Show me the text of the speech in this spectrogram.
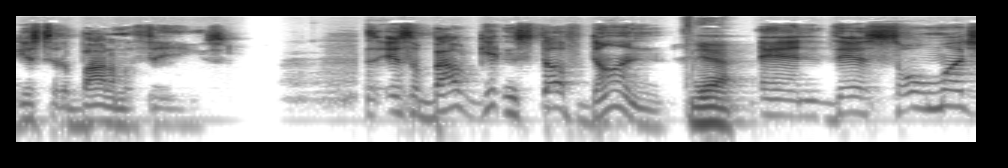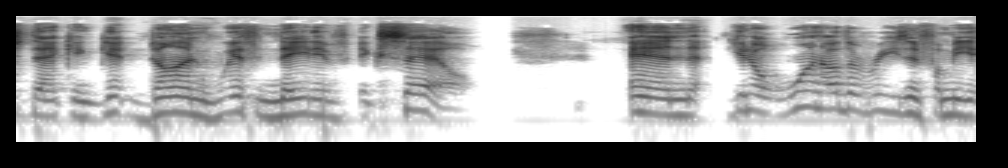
gets to the bottom of things. It's about getting stuff done. Yeah. And there's so much that can get done with native Excel. And, you know, one other reason for me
